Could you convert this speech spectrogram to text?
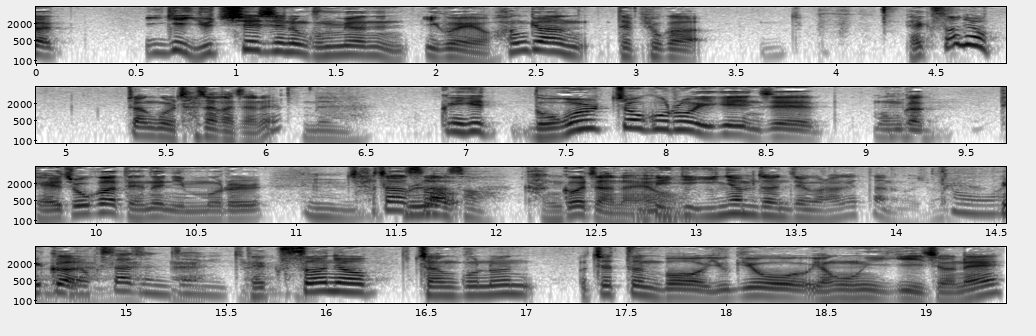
그러니까 이게 유치해지는 국면은 이거예요. 황교안 대표가 백선엽 장군을 찾아가잖아요. 네. 그 이게 노골적으로 이게 이제 뭔가 음. 대조가 되는 인물을 음, 찾아서 골라서. 간 거잖아요. 이게 이념 전쟁을 하겠다는 거죠. 어, 그러니까 역사 전쟁이죠. 백선엽 장군은 어쨌든 뭐 6.25 영웅이기 이전에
